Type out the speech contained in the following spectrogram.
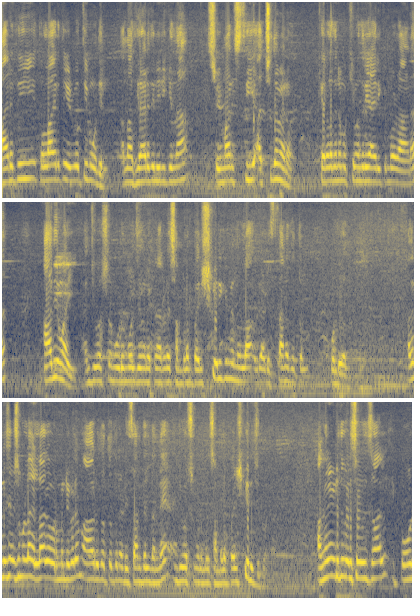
ആയിരത്തി തൊള്ളായിരത്തി എഴുപത്തി മൂന്നിൽ അന്ന് അധികാരത്തിലിരിക്കുന്ന ശ്രീമാൻ സി അച്യുതമേനോൻ കേരളത്തിന്റെ മുഖ്യമന്ത്രി ആയിരിക്കുമ്പോഴാണ് ആദ്യമായി അഞ്ച് വർഷം കൂടുമ്പോൾ ജീവനക്കാരുടെ ശമ്പളം പരിഷ്കരിക്കുമെന്നുള്ള ഒരു അടിസ്ഥാന തത്വം കൊണ്ടുവന്നു. അതിനുശേഷമുള്ള എല്ലാ ഗവൺമെന്റുകളും ആ ഒരു തത്വത്തിന്റെ അടിസ്ഥാനത്തിൽ തന്നെ അഞ്ച് വർഷം കൂടുമ്പോൾ ശമ്പളം പരിഷ്കരിച്ചിട്ടുണ്ട്. അങ്ങനെ എടുത്ത് പരിശോധിച്ചാൽ ഇപ്പോൾ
